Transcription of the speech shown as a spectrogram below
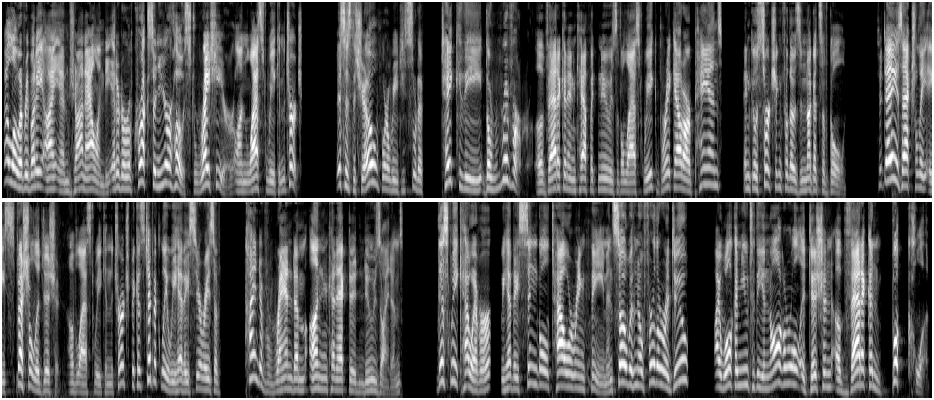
Hello, everybody. I am John Allen, the editor of Crux, and your host right here on Last Week in the Church. This is the show where we sort of take the, the river of Vatican and Catholic news of the last week, break out our pans, and go searching for those nuggets of gold. Today is actually a special edition of Last Week in the Church because typically we have a series of kind of random, unconnected news items. This week, however, we have a single towering theme. And so, with no further ado, I welcome you to the inaugural edition of Vatican Book Club.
